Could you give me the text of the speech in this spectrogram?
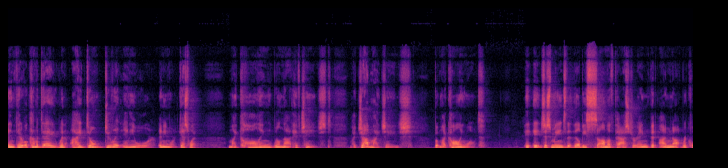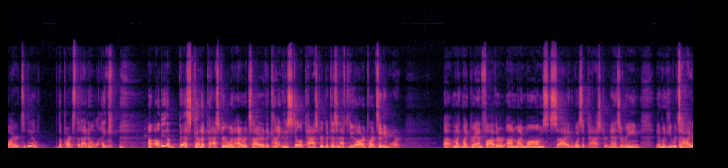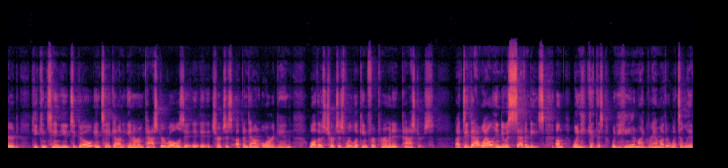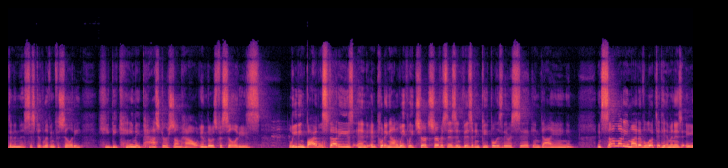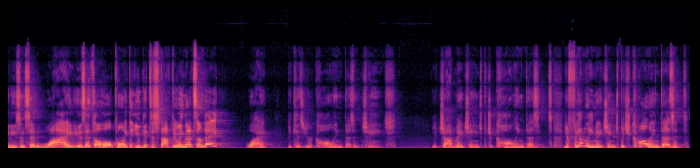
And there will come a day when I don't do it anymore. Anymore. Guess what? My calling will not have changed. My job might change, but my calling won't. It, just means that there'll be some of pastoring that I'm not required to do, the parts that I don't like. Uh, I'll be the best kind of pastor when I retire, the kind who's still a pastor but doesn't have to do the hard parts anymore. Uh, my, my grandfather on my mom's side was a pastor, Nazarene. And when he retired, he continued to go and take on interim pastor roles at, at, at churches up and down Oregon while those churches were looking for permanent pastors. Uh, did that well into his 70s. Um, when he, get this, when he and my grandmother went to live in an assisted living facility, he became a pastor somehow in those facilities, leading Bible studies and, and putting on weekly church services and visiting people as they were sick and dying. And, And somebody might have looked at him in his 80s and said, Why? Isn't the whole point that you get to stop doing that someday? Why? Because your calling doesn't change. Your job may change, but your calling doesn't. Your family may change, but your calling doesn't.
